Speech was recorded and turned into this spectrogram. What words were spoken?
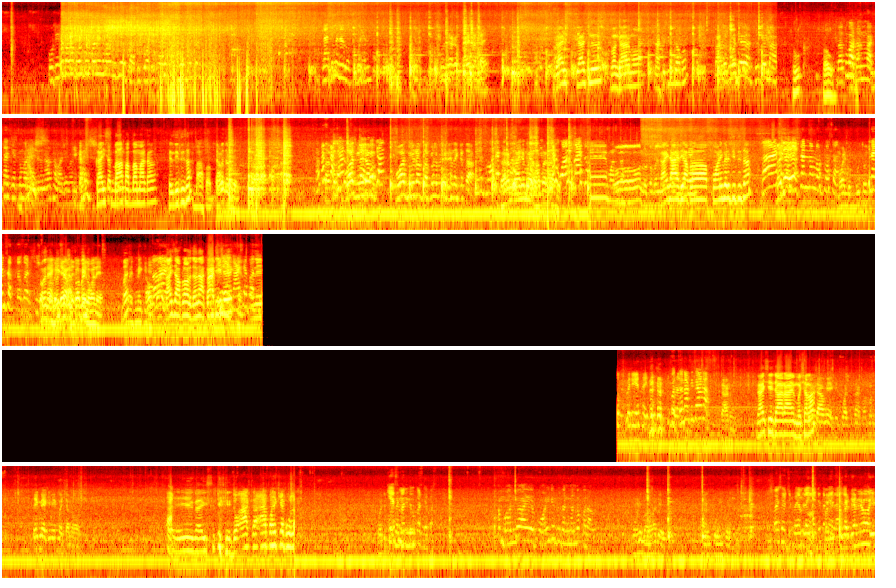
લાગી મને લોટ ભજન ગાઈસ પ્યાજ ને વંગારમાં નાખી દીધું આપણે ગાઈસ બાફ આપવા માટે દીધું છે બસ મેડમ બસ મેડમ તપેલું પેલું એને નહીં કરતા. ગરમ થાય ને મેં વાપર ઓ લોટો ભાઈ. ગાઈસ આ રીતે આપણે પાણી ભરી દીધું છે. તો બસ ગાઈસ દીધી છે અને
